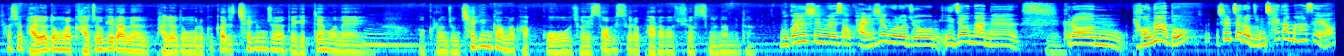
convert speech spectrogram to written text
사실 반려동물 가족이라면 반려동물을 끝까지 책임져야 되기 때문에 음. 어, 그런 좀 책임감을 갖고 저희 서비스를 바라봐 주셨으면 합니다. 무관심에서 관심으로 좀 이전하는 네. 그런 변화도 실제로 좀 체감하세요,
